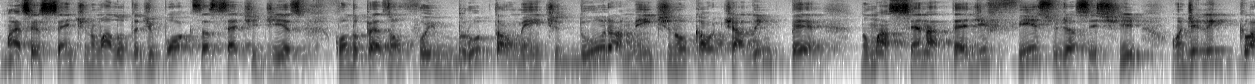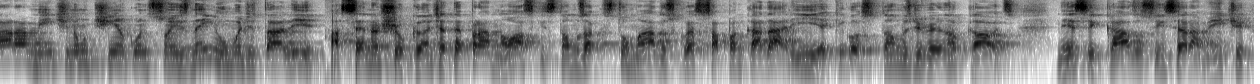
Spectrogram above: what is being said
O mais recente numa luta de boxe há sete dias, quando o Pezão foi brutalmente, duramente nocauteado em pé, numa cena até difícil de assistir, onde ele claramente não tinha condições nenhuma de estar ali. A cena é chocante até para nós que estamos acostumados com essa pancadaria, que gostamos de ver nocaute nocautes. Nesse caso, sinceramente,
